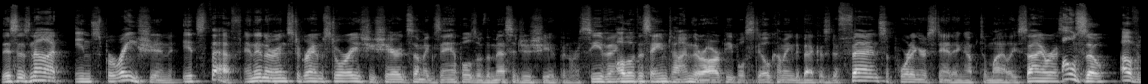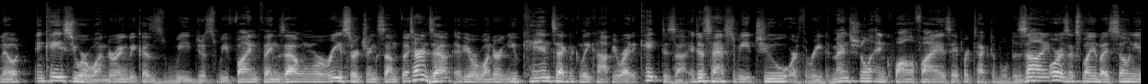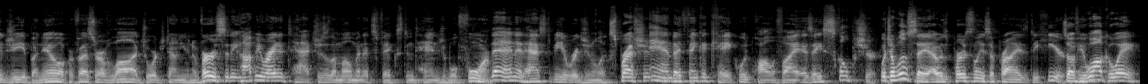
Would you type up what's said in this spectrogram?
this is not inspiration, it's theft. And in her Instagram story, she shared some examples of the messages she had been receiving. Although at the same time, there are people still coming to Becca's defense, supporting her standing up to Miley Cyrus. Also, of note, in case you were wondering, because we just we find things out when we're researching something. Turns out, if you were wondering, you can technically copyright a cake design. It just has to be two or three dimensional and qualify as a protectable design, or as explained by Sonia G. Bonneau, a professor of law at Georgetown University, copyright attaches the moment it's fixed in tangible form. Then it has to be original expression, and I think a cake would qualify as a sculpture, which I will say I was personally surprised to hear. So if you walk away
